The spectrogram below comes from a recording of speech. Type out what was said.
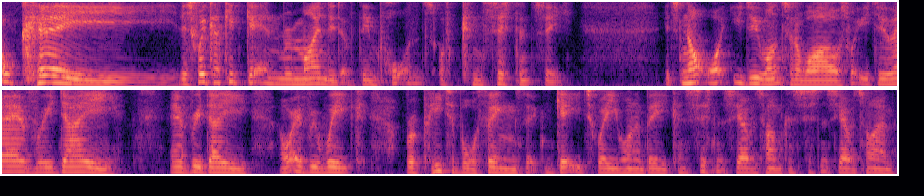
Okay, this week I keep getting reminded of the importance of consistency. It's not what you do once in a while, it's what you do every day, every day or every week. Repeatable things that can get you to where you want to be. Consistency over time, consistency over time.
